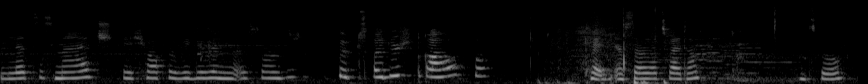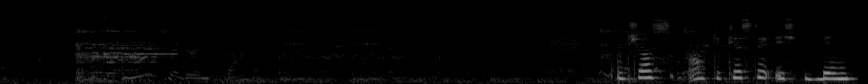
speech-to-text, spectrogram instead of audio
letztes Match. Ich hoffe, wir gewinnen es, sonst gibt es eine Strafe. Okay, erster oder zweiter. Let's go. Ein auf die Kiste. Ich bin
